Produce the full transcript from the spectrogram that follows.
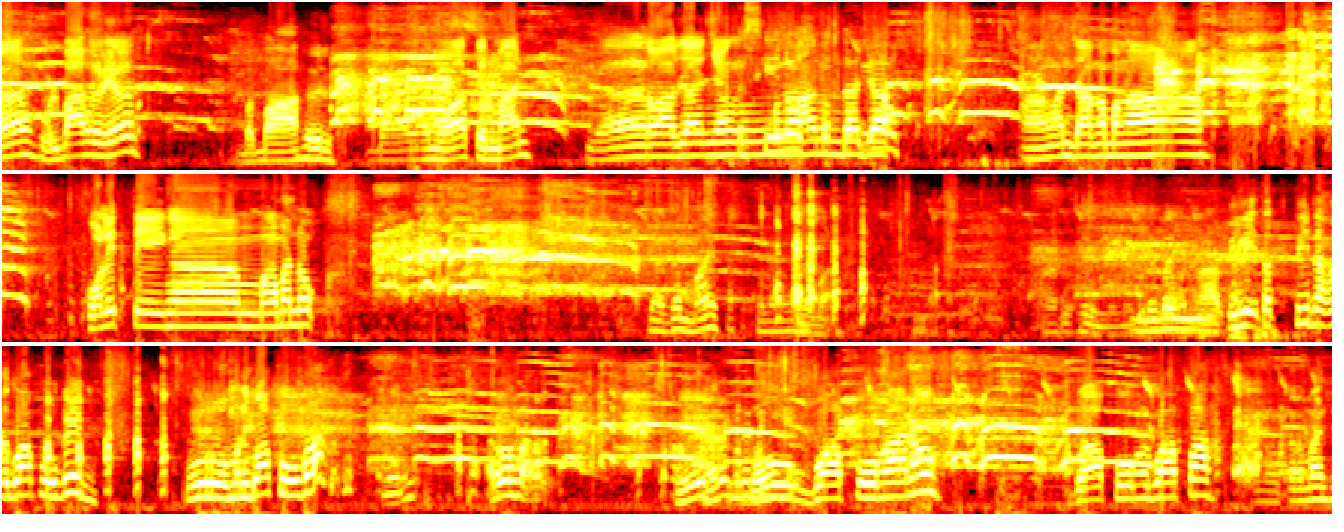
Ah, bulbahul ya. Babahul. Ano atin man? Yan. Tawag yan yung mga anong dadya. Ang anda nga mga quality nga mga manok. Gagamay. Ah, pili tat pinakagwapo grade. Puro man gwapo ba? Oh. Eh, oh, gwapo nga no. Gwapo nga gwapa. Ano karman?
